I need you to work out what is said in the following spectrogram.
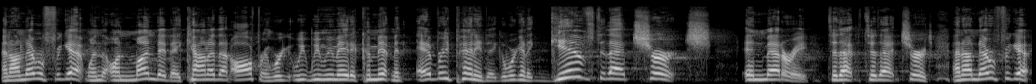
And I'll never forget when on Monday they counted that offering. we we, we made a commitment every penny that we're going to give to that church in Metairie to that, to that church. And I'll never forget,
